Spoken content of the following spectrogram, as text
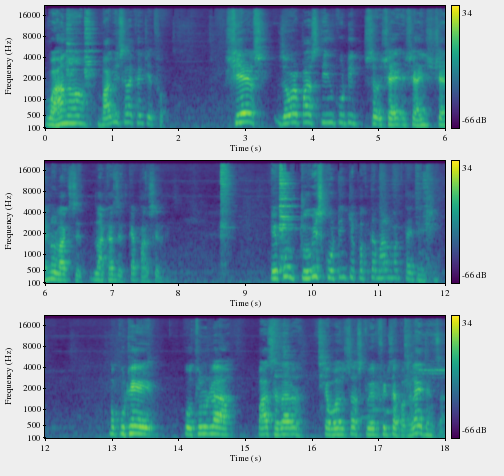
वाहनं बावीस लाखाची आहेत फक्त. शेअर्स जवळपास तीन कोटी स- शहा- शहाण्णव लाख आहेत लाखाचे आहेत काय फारसे नाही. एकूण चोवीस कोटींची फक्त मालमत्ता आहे त्यांची. मग कुठे कोथरूडला पाच हजारच्या वरचा स्क्वेअर फीटचा बंगला आहे त्यांचा.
